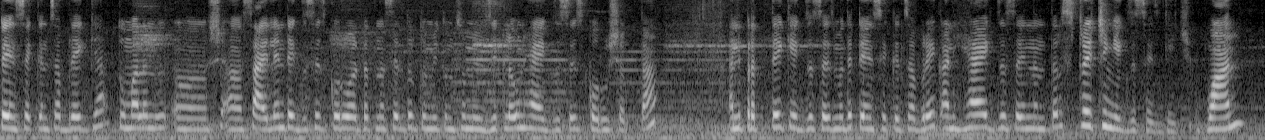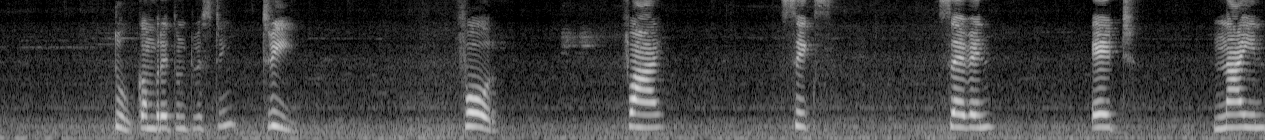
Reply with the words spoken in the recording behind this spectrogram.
Ten सेकंडचा ब्रेक घ्या. तुम्हाला सायलेंट एक्झरसाईज करू वाटत नसेल तर तुम्ही तुमचं म्युझिक लावून ह्या एक्झरसाईज करू शकता. आणि प्रत्येक एक्झरसाईजमध्ये टेन सेकंडचा ब्रेक आणि ह्या एक्झरसाईजनंतर स्ट्रेचिंग एक्झरसाईज घ्यायची. वन टू कमरेतून twisting. Three four five six seven eight nine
